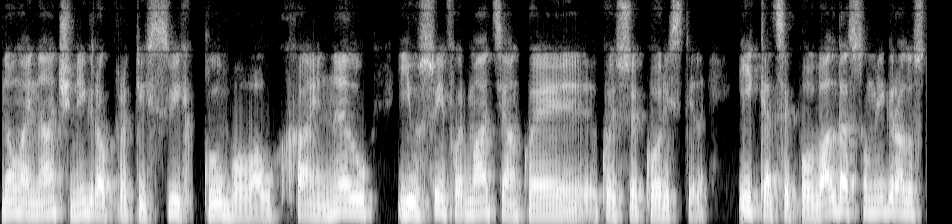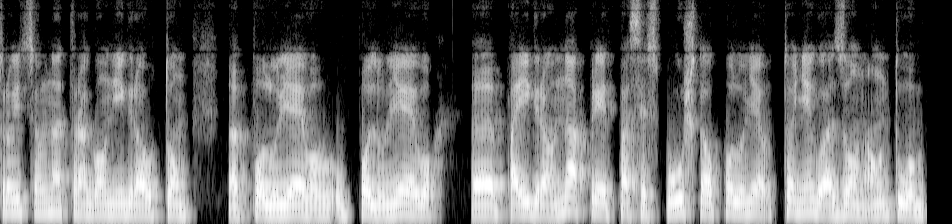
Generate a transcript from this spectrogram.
na ovaj način igrao protiv svih klubova u HNL-u i u svim formacijama koje, koje su se koristile. I kad se po Valdasom igralo s trojicom natrag, on igrao u tom poluljevo, u poluljevo, pa je igrao naprijed, pa se spuštao poluljevo. To je njegova zona, on tu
